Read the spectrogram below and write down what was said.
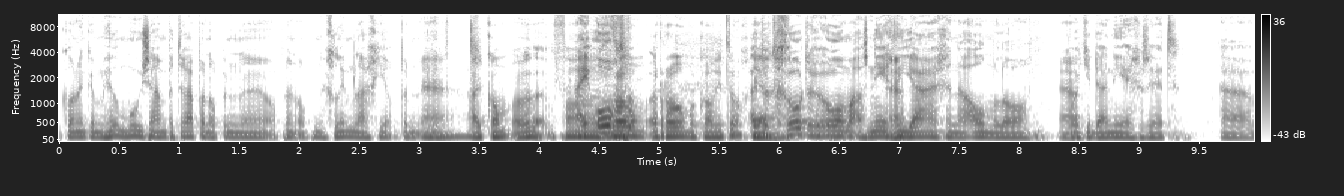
kon ik hem heel moeizaam betrappen op een, op een, op een glimlachje. Op een, Ja, hij kwam van Hij Rome, Rome kwam hij toch? Uit het grote Rome als 19-jarige naar Almelo word je daar neergezet. Ehm,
